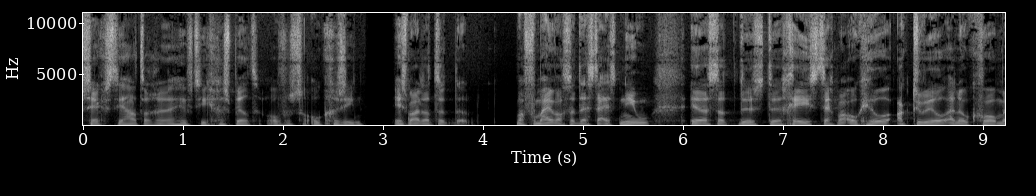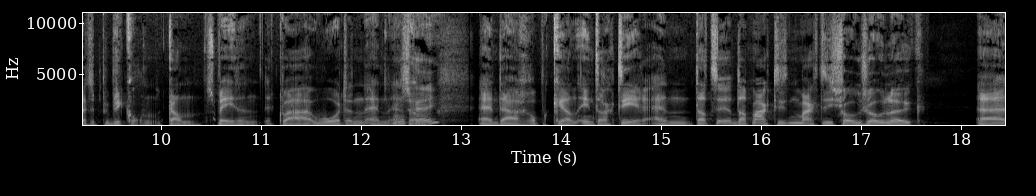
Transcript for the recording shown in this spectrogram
Circus Theater heeft hij gespeeld. Overigens ook gezien. Is maar dat het... Maar voor mij was het destijds nieuw. Is dat dus de geest zeg maar ook heel actueel en ook gewoon met het publiek kon, kan spelen qua woorden en, en Oké. zo. En daarop kan interacteren. En dat, eh, dat maakte, maakte die show zo leuk. Uh,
